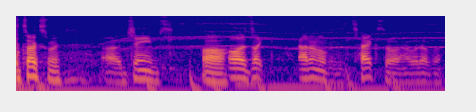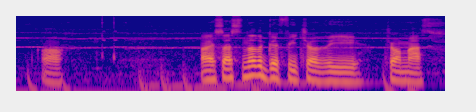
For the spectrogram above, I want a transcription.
Who text me? Uh, James. Uh, oh, it's like, I don't know if it's a text or whatever. Oh. All right, so that's another good feature of the drone mask.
